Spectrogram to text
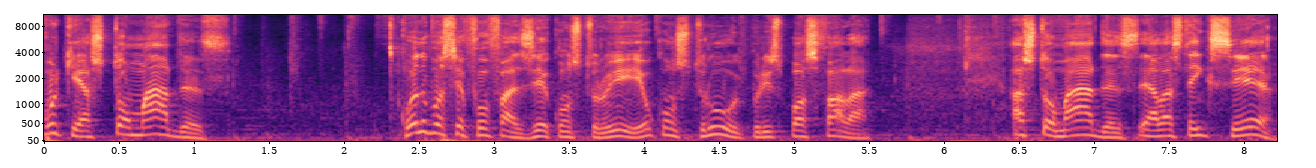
Porque as tomadas, quando você for fazer, construir, eu construo, por isso posso falar. As tomadas, elas têm que ser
